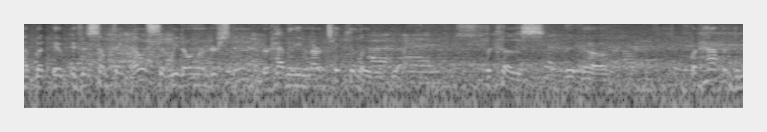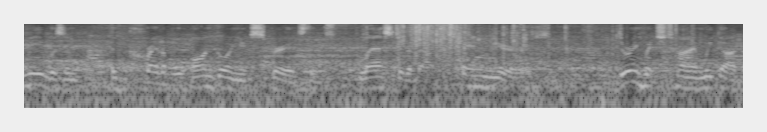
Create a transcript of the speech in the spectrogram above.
But if, if it's something else that we don't understand or haven't even articulated yet, because uh, what happened to me was an incredible ongoing experience that lasted about 10 years, during which time we got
